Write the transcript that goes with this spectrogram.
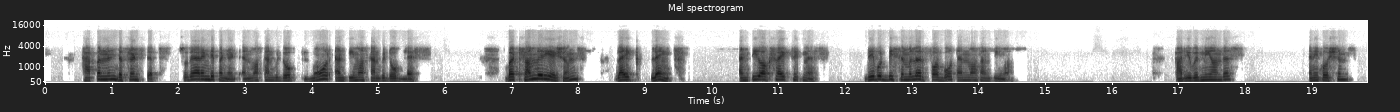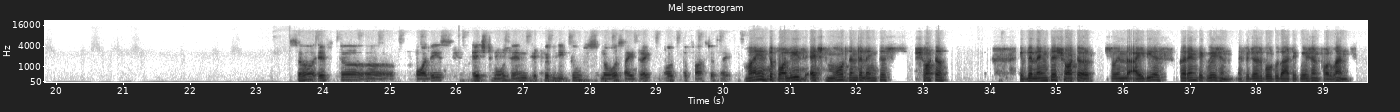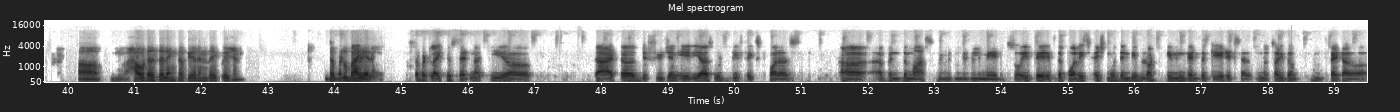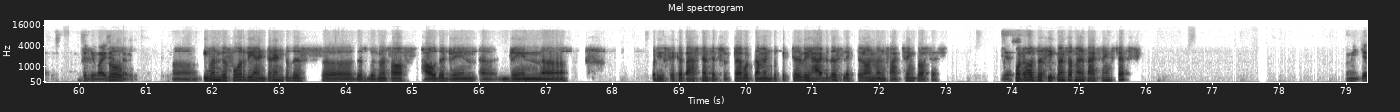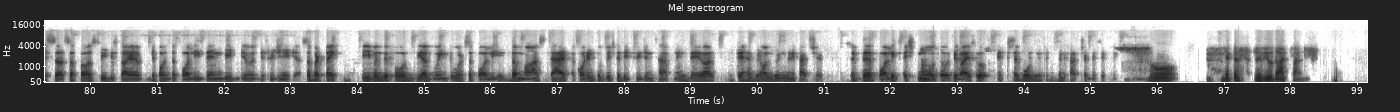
happen in different steps. So they are independent. NMOS can be doped more and PMOS can be doped less. But some variations like length and P oxide thickness, they would be similar for both NMOS and PMOS. Are you with me on this? Any questions? So if the uh, poly is etched more, then it will lead to slower side, right? Or the faster side? Why is the poly is etched more than the length is shorter? If the length is shorter, so in the IDS current equation, if you just go to that equation for once, uh, how does the length appear in the equation? W by L. So, but like you said, na, ki, uh, that uh, diffusion areas would be fixed for us uh, when the mask will be made. So if if the polish is more, then we will not even get the gate itself. No, sorry, the uh, the device so, itself uh, even before we enter into this uh, this business of how the drain uh, drain uh, what do you say capacitance etc would come into picture we had this lecture on manufacturing process yes what sir. was the sequence of manufacturing steps I mean, yes, sir. So first we uh, deposit the poly, then we do diffusion area. So, but like even before we are going towards the poly, the mass that according to which the diffusion is happening, they are they have been already manufactured. So if the poly is hmm. more, the device will itself won't be manufactured basically. so let us review that once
